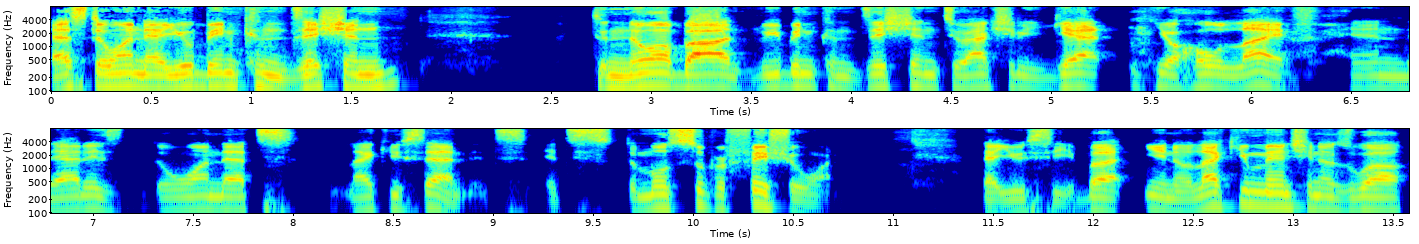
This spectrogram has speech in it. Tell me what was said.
That's the one that you've been conditioned to know about. We've been conditioned to actually get your whole life, and that is the one that's like you said. It's it's the most superficial one that you see. But you know, like you mentioned as well,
